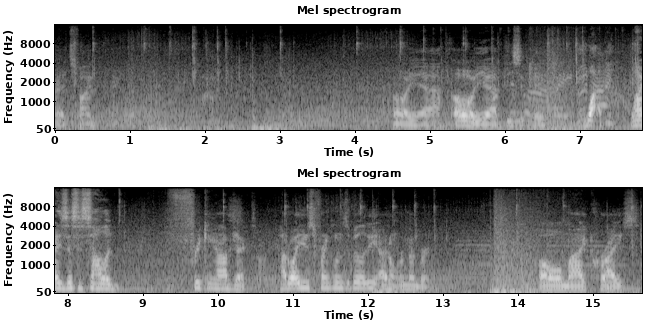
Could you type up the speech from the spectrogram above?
Alright, it's fine. Oh yeah. Oh yeah, piece of cake. What? Why is this a solid freaking object? How do I use Franklin's ability? I don't remember. Oh my Christ.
